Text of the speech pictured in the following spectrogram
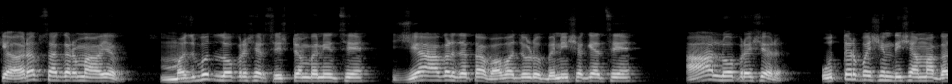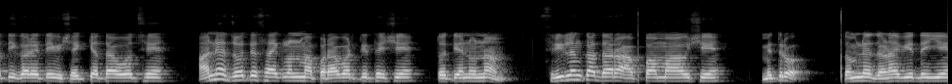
કે અરબ સાગરમાં એક મજબૂત લો પ્રેશર સિસ્ટમ બની છે, જ્યાં આગળ જતાં વાવાઝોડું બની શકે છે. આ લો પ્રેશર ઉત્તર પશ્ચિમ દિશામાં ગતિ કરે તેવી શક્યતાઓ છે અને જો તે સાયક્લોનમાં પરાવર્તિત થશે, તો તેનું નામ શ્રીલંકા દ્વારા આપવામાં આવશે. મિત્રો, તમને જણાવી દઈએ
